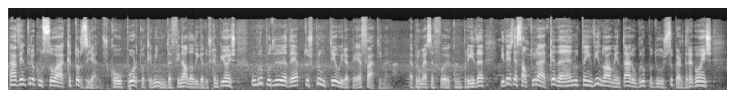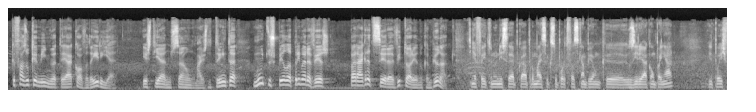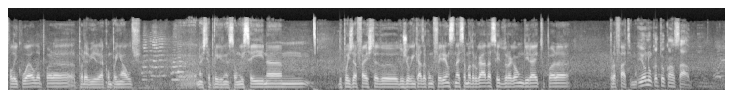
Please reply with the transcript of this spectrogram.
A aventura começou há 14 anos. Com o Porto a caminho da final da Liga dos Campeões, um grupo de adeptos prometeu ir a pé a Fátima. A promessa foi cumprida e desde essa altura, a cada ano, tem vindo a aumentar o grupo dos Super Dragões que faz o caminho até à Cova da Iria. Este ano são mais de 30, muitos pela primeira vez, para agradecer a vitória no campeonato. Tinha feito no início da época a promessa que se o Porto fosse campeão que os iria acompanhar e depois falei com ela para, para vir acompanhá-los uh, nesta peregrinação. Isso aí, na, depois da festa do, do, jogo em casa com o Feirense, nessa madrugada, saí do Dragão direito para, para Fátima. Eu nunca estou cansado,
